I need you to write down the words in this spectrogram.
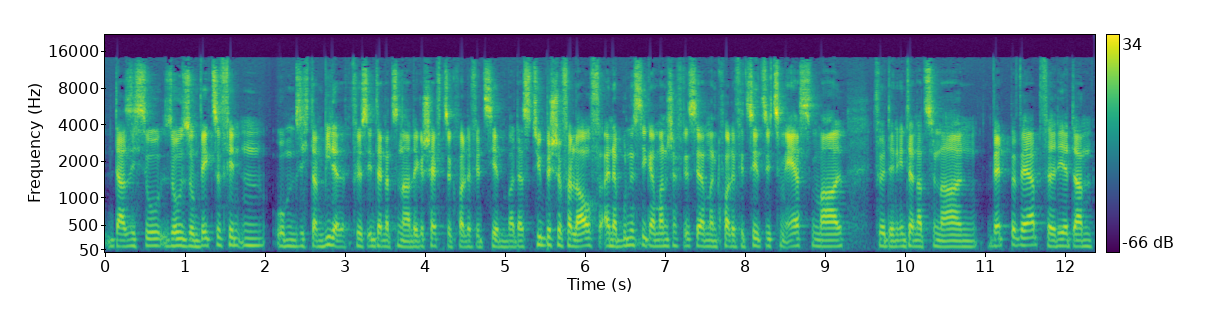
da sich so, so, so einen Weg zu finden, um sich dann wieder fürs internationale Geschäft zu qualifizieren. Weil das typische Verlauf einer Bundesligamannschaft ist ja, man qualifiziert sich zum ersten Mal für den internationalen Wettbewerb, verliert dann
